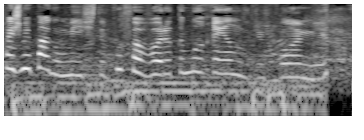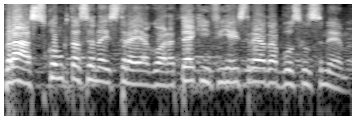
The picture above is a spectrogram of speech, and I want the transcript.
Mas me paga um misto, por favor, eu tô morrendo de fome. Braço, como que tá sendo a estreia agora? Até que enfim a estreia da busca no cinema.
